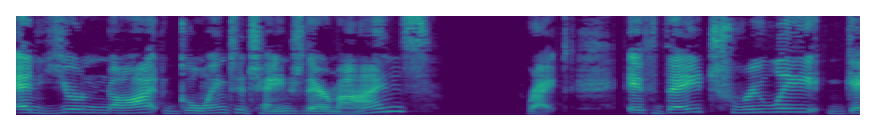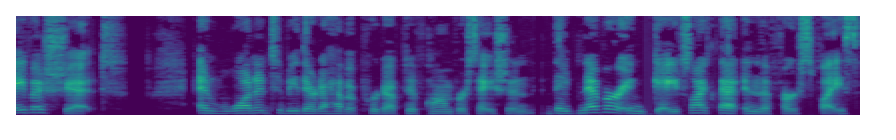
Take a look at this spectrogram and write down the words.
and you're not going to change their minds. Right. If they truly gave a shit and wanted to be there to have a productive conversation, they'd never engage like that in the first place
